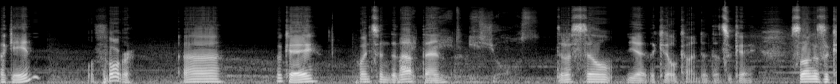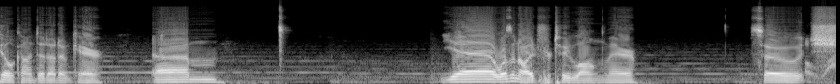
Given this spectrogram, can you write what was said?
again. What for? Uh, okay. Points into that then. Did I still? Yeah, the kill counted. That's okay. As long as the kill counted, I don't care. Um. Yeah, I wasn't out for too long there. So it should decision.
